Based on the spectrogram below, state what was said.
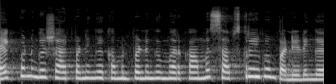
லைக் பண்ணுங்கள் ஷேர் பண்ணுங்கள் கமெண்ட் பண்ணுங்கள் மறக்காமல் சப்ஸ்கிரைபும் பண்ணிவிடுங்க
